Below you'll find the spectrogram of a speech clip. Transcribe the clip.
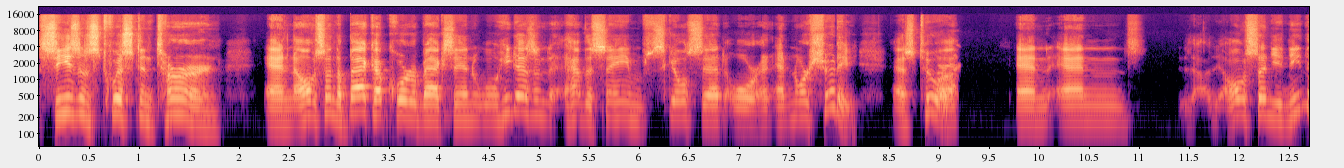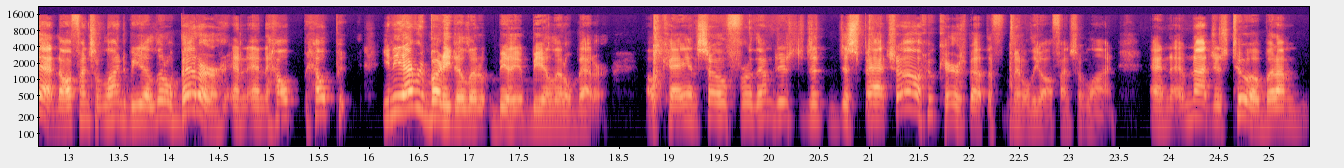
seasons twist and turn, and all of a sudden the backup quarterback's in. Well, he doesn't have the same skill set, or and nor should he, as Tua, right. and and all of a sudden you need that offensive line to be a little better and and help help. You need everybody to little, be be a little better. Okay. And so for them just to dispatch, oh, who cares about the middle of the offensive line? And I'm not just Tua, but I'm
